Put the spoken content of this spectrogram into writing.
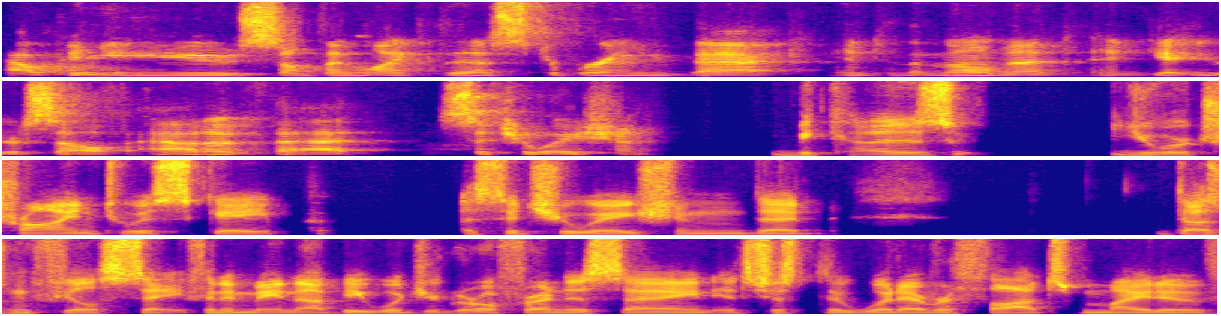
How can you use something like this to bring you back into the moment and get yourself out of that situation? Because you are trying to escape a situation that doesn't feel safe and it may not be what your girlfriend is saying it's just that whatever thoughts might have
